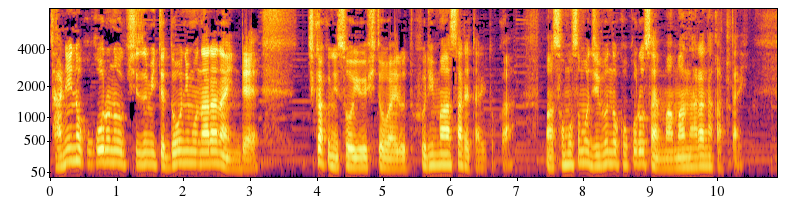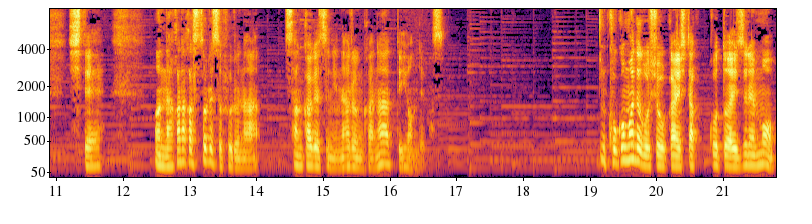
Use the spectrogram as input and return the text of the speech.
他人の心の浮き沈みってどうにもならないんで、近くにそういう人がいると振り回されたりとか、まあそもそも自分の心さえままならなかったりして、まあ、なかなかストレスフルな3ヶ月になるんかなって読んでます。ここまでご紹介したことはいずれも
